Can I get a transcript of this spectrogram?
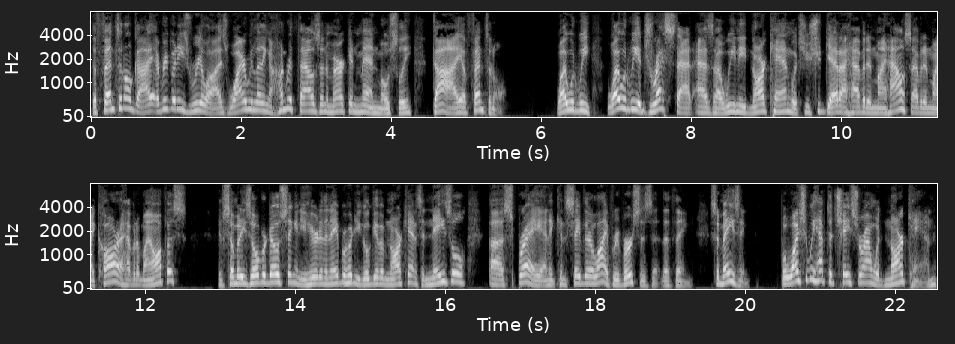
The fentanyl guy, everybody's realized why are we letting 100,000 American men mostly die of fentanyl? Why would we, why would we address that as uh, we need Narcan, which you should get? I have it in my house. I have it in my car. I have it at my office. If somebody's overdosing and you hear it in the neighborhood, you go give them Narcan. It's a nasal uh, spray and it can save their life, reverses the thing. It's amazing. But why should we have to chase around with Narcan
